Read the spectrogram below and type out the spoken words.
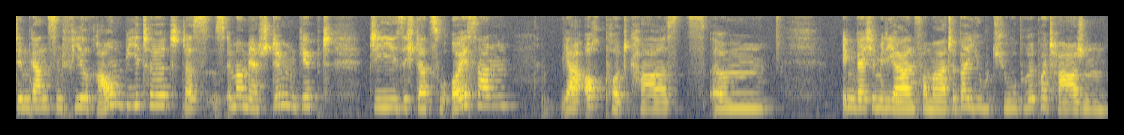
dem Ganzen viel Raum bietet, dass es immer mehr Stimmen gibt, die sich dazu äußern. Ja, auch Podcasts, ähm, irgendwelche medialen Formate bei YouTube, Reportagen,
